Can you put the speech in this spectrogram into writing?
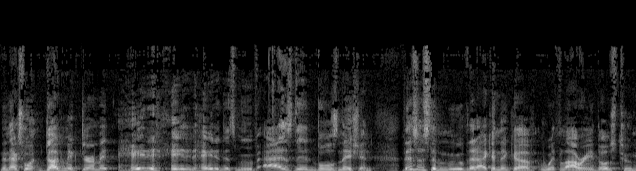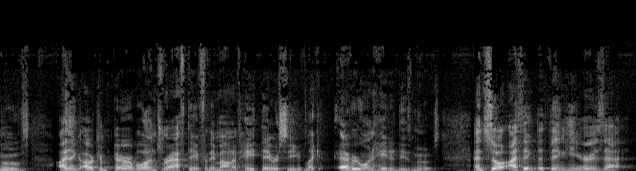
The next one, Doug McDermott hated, hated, hated this move, as did Bulls Nation. This is the move that I can think of with Lauri. Those two moves I think are comparable on draft day for the amount of hate they received. Like everyone hated these moves. And so I think the thing here is that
